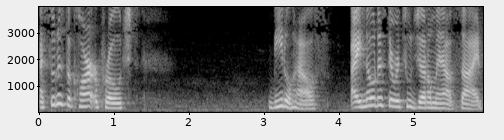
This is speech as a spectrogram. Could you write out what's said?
as soon as the car approached Beetle House, I noticed there were two gentlemen outside.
